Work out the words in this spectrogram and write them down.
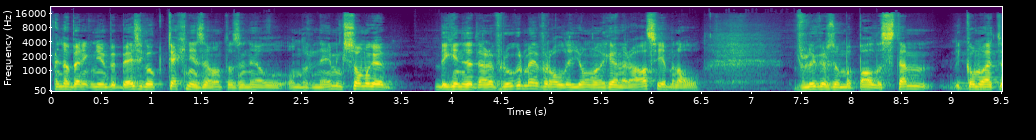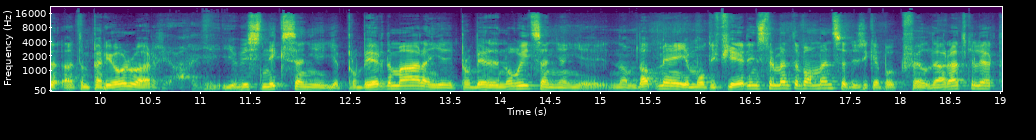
En daar ben ik nu mee bezig, ook technisch, hè, want dat is een heel onderneming. Sommigen beginnen daar vroeger mee, vooral de jonge generatie hebben al vlugger zo'n bepaalde stem. Ik kom uit, een- uit een periode waar ja, je, wist niks en je, je probeerde maar en je probeerde nog iets en je, nam dat mee. Je modifieerde instrumenten van mensen, dus ik heb ook veel daaruit geleerd.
